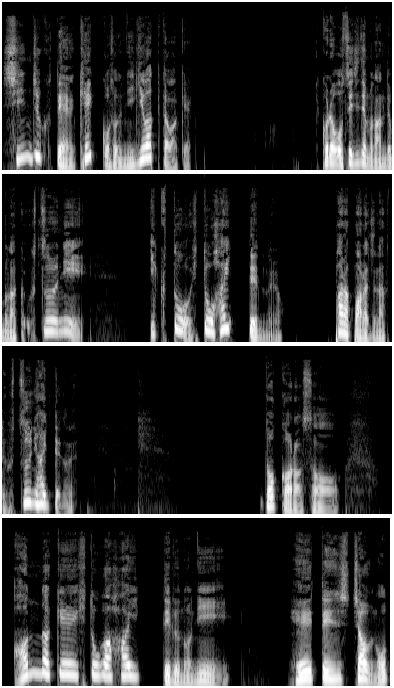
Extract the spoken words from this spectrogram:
新宿店結構その賑わってたわけ。これはお世辞でも何でもなく、普通に、行くと人入ってんのよ。パラパラじゃなくて普通に入ってんのね。だからさ、あんだけ人が入ってるのに、閉店しちゃうのっ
